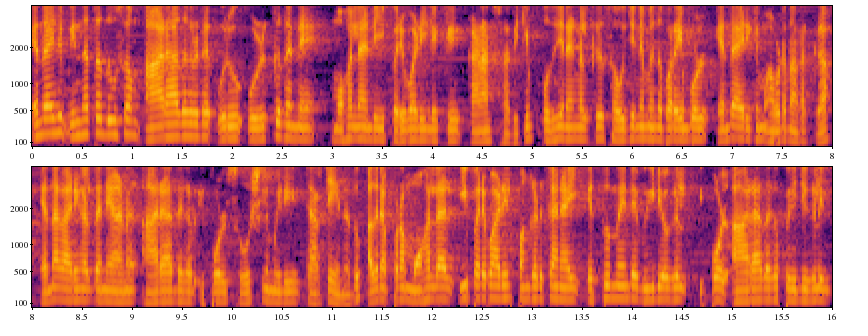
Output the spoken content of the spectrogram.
എന്തായാലും ഇന്നത്തെ ദിവസം ആരാധകരുടെ ഒരു ഒഴുക്ക് തന്നെ മോഹൻലാലിന്റെ ഈ പരിപാടിയിലേക്ക് കാണാൻ സാധിക്കും. പൊതുജനങ്ങൾക്ക് സൗജന്യം എന്ന് പറയുമ്പോൾ എന്തായിരിക്കും അവിടെ നടക്കുക എന്ന കാര്യങ്ങൾ തന്നെയാണ് ആരാധകർ ഇപ്പോൾ സോഷ്യൽ മീഡിയയിൽ ചർച്ച ചെയ്യുന്നതും. അതിനപ്പുറം മോഹൻലാൽ ഈ പരിപാടിയിൽ പങ്കെടുക്കാനായി എത്തുന്നതിന്റെ വീഡിയോകൾ ഇപ്പോൾ ആരാധക പേജുകളിൽ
